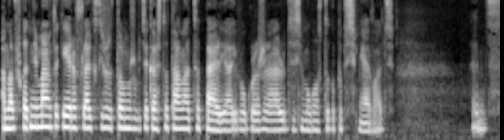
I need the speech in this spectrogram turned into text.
a na przykład nie mają takiej refleksji, że to może być jakaś totalna cepelia i w ogóle, że ludzie się mogą z tego podśmiewać. Więc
